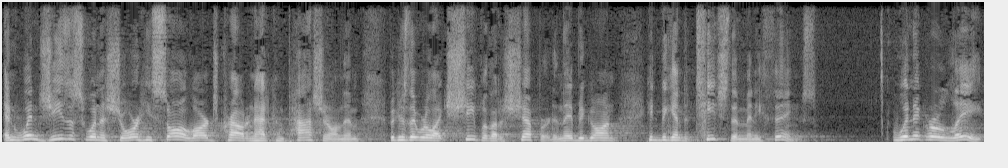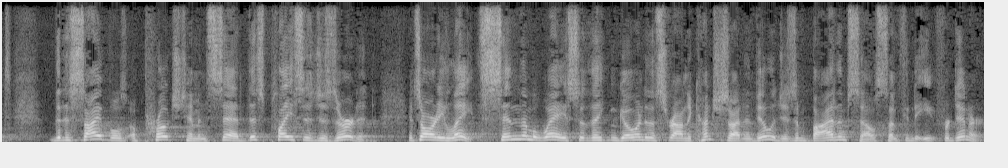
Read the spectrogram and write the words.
And when Jesus went ashore, he saw a large crowd and had compassion on them because they were like sheep without a shepherd, and they'd begun, he'd begun to teach them many things. When it grew late, the disciples approached him and said, This place is deserted. It's already late. Send them away so they can go into the surrounding countryside and villages and buy themselves something to eat for dinner.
